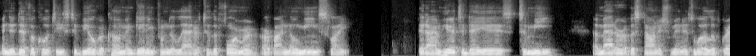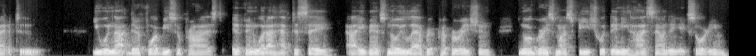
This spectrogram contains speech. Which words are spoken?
and the difficulties to be overcome in getting from the latter to the former are by no means slight. That I am here today is, to me, a matter of astonishment as well as of gratitude. You will not therefore be surprised if in what I have to say, I evince no elaborate preparation, nor grace my speech with any high sounding exordium.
